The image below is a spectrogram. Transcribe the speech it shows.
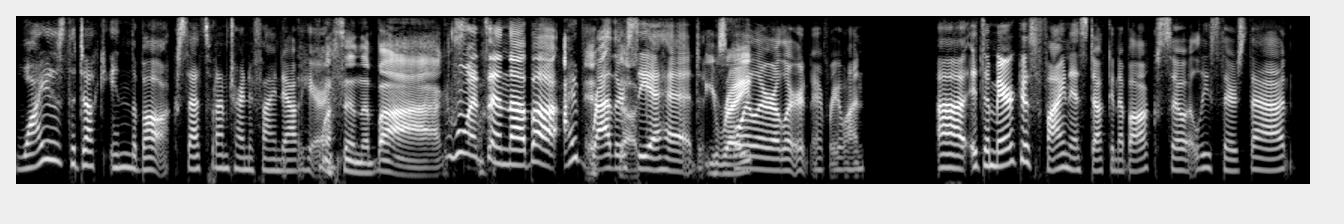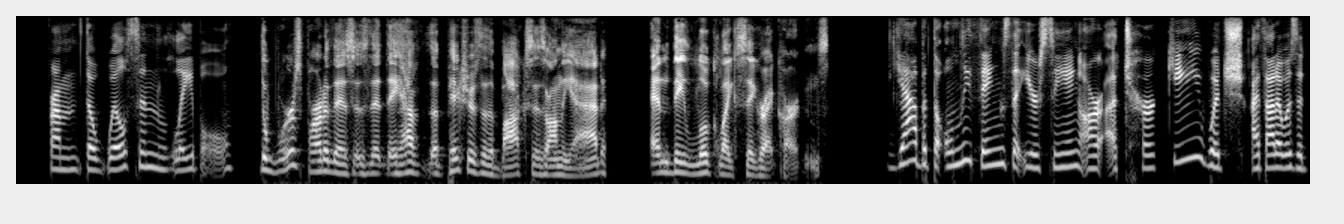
Why is the duck in the box? That's what I'm trying to find out here. What's in the box? What's in the box? I'd It's rather duck. see a head. You're right. Spoiler alert, everyone. Uh, it's America's finest duck in a box, so at least there's that from the Wilson label. The worst part of this is that they have the pictures of the boxes on the ad and they look like cigarette cartons. Yeah, but the only things that you're seeing are a turkey, which I thought it was a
